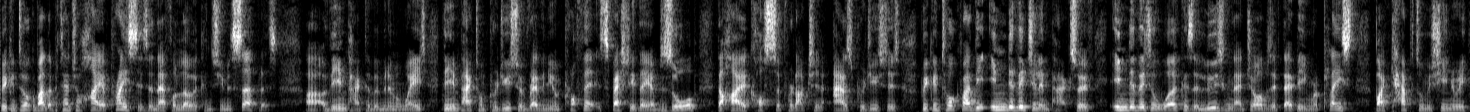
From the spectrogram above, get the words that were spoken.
We can talk about the potential higher prices and therefore lower consumer surplus, uh, of the impact of a minimum wage, the impact on producer revenue and profit, especially they absorb the higher costs of production as producers. We can talk about the individual impact. So if individual workers are losing their jobs, if they're being replaced by capital machinery,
